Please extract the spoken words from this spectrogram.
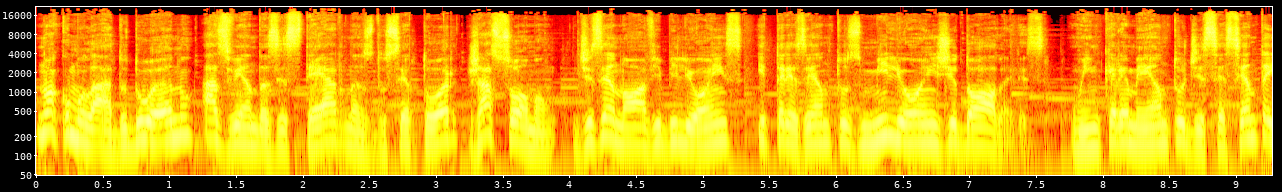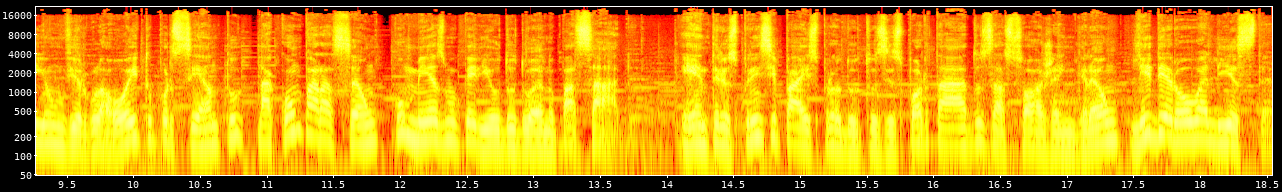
No acumulado do ano, as vendas externas do setor já somam 19 bilhões e 300 milhões de dólares, um incremento de 61,8% na comparação com o mesmo período do ano passado. Entre os principais produtos exportados, a soja em grão liderou a lista,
